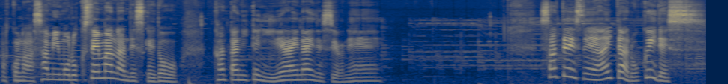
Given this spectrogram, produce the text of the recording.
あこの浅見も6000万なんですけど、簡単に手に入れられないですよね。さてですね、相手は6位です。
